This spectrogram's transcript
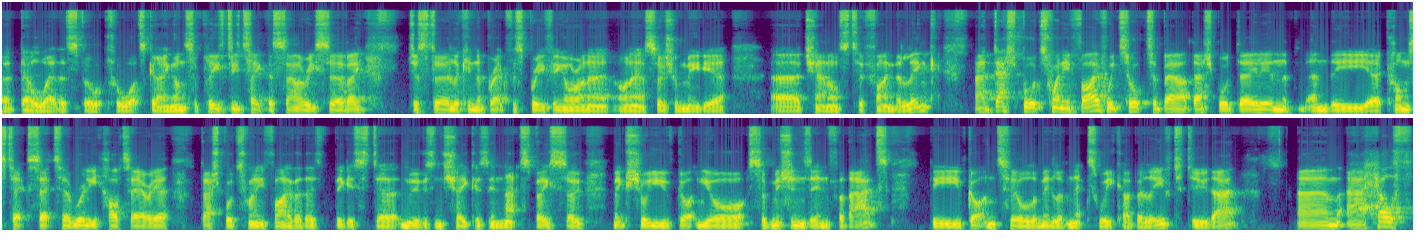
uh, bellwethers for, for what's going on. So please do take the salary survey just uh, look in the breakfast briefing or on our on our social media uh, channels to find the link. At Dashboard 25, we talked about Dashboard Daily and the, and the uh, comms tech sector, really hot area. Dashboard 25 are the biggest uh, movers and shakers in that space. So make sure you've got your submissions in for that. The, you've got until the middle of next week, I believe, to do that. Um, our health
